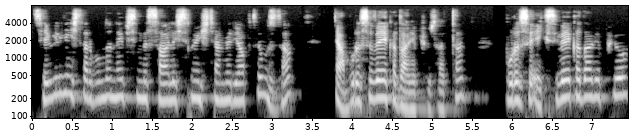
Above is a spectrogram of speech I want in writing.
Sevgili gençler bunların hepsinde sadeleştirme işlemleri yaptığımızda yani burası V kadar yapıyor zaten. Burası eksi V kadar yapıyor.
